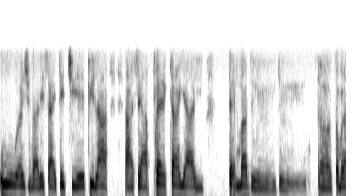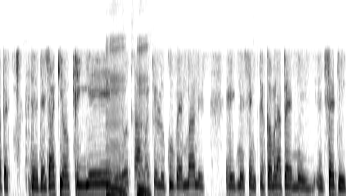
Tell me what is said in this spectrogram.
où un journaliste a été tué, puis là, ah, c'est après quand il y a eu tellement de, de euh, comment on appelle, de, gens qui ont crié et mmh. autres avant mmh. que le gouvernement ne et comme on l'appelle, essaie de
